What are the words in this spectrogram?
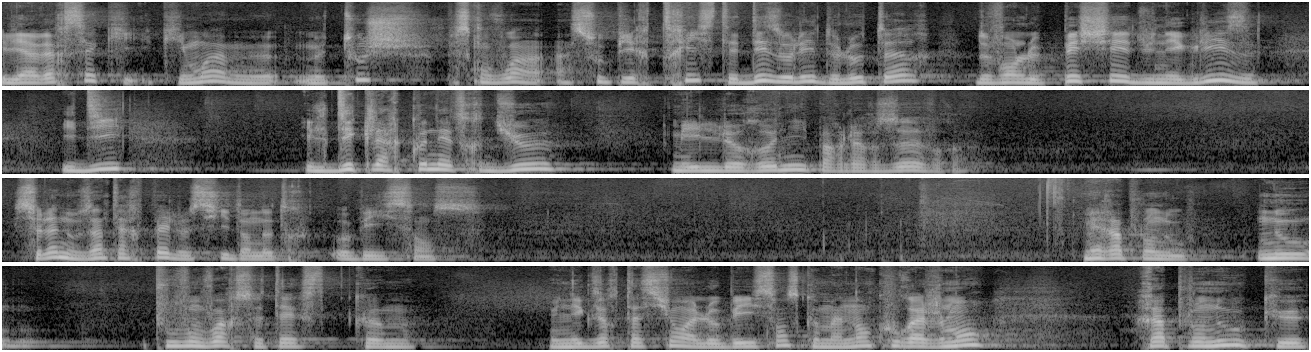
Il y a un verset qui, moi, me, touche, parce qu'on voit un, soupir triste et désolé de l'auteur devant le péché d'une église. Il dit, ils déclarent connaître Dieu, mais ils le renient par leurs œuvres. Cela nous interpelle aussi dans notre obéissance. Mais rappelons-nous, nous pouvons voir ce texte comme une exhortation à l'obéissance comme un encouragement, rappelons-nous que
